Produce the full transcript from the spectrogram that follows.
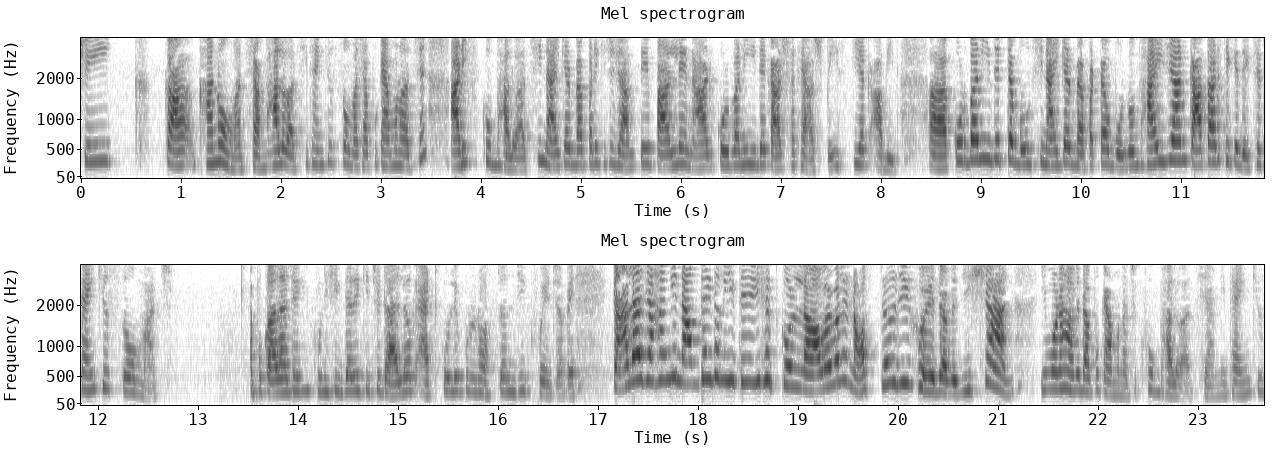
শেখ খানম আচ্ছা ভালো আছি থ্যাংক ইউ সো মাচ আপু কেমন আছেন? আরিফ খুব ভালো আছি। নায়িকার ব্যাপারে কিছু জানতে পারলেন আর কোরবানি ঈদে কার সাথে আসবে? ইস্তিয়াক আবিদ। কোরবানি ঈদেরটা বলছি নায়িকার ব্যাপারটাও বলব। ভাইজান কাতার থেকে দেখছে থ্যাংক ইউ সো মাচ আপু, কালা জাহাঙ্গীর কুনি শিকদারের কিছু ডায়লগ অ্যাড করলে পুরো নস্টালজিক হয়ে যাবে। কালা জাহাঙ্গীর নামটাই তো নিতে নিষেধ করলাম, আবার বলে নস্টালজিক হয়ে যাবে। জিশান, ইমন আহমেদ আপু, কেমন আছো? খুব ভালো আছি আমি thank you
